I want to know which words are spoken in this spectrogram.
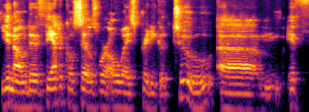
you know, the theatrical sales were always pretty good too. Um, if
